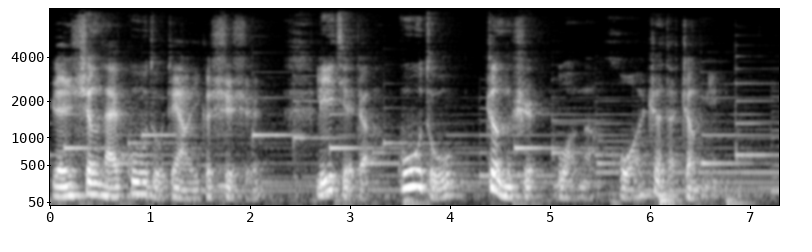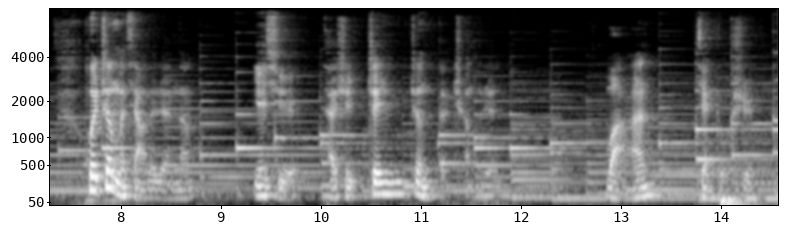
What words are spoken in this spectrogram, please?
人生来孤独这样一个事实，理解着孤独正是我们活着的证明。会这么想的人呢，也许才是真正的成人。晚安，建筑师。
